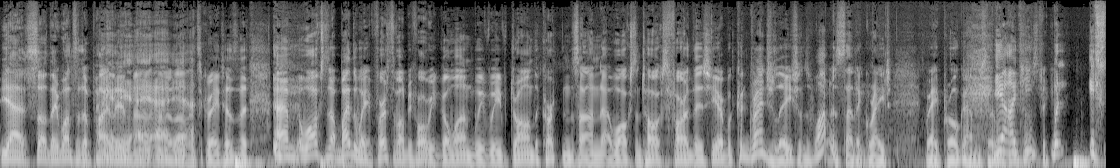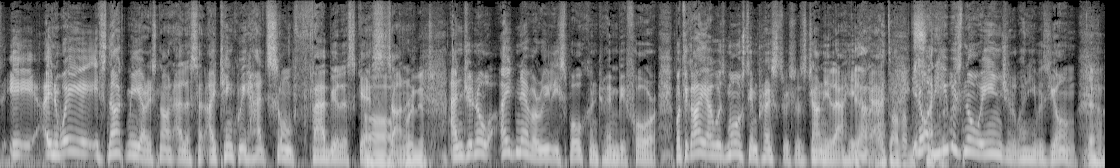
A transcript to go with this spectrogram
Yeah, so they wanted to pile in on, on it all. yeah. That's great, isn't it? Um, walks and by the way, first of all, before we go on, we've we've drawn the curtains on uh, walks and talks for this year. But congratulations! What is that a great, great program? So Yeah, I think. Well, it's in a way, it's not me or it's not Alison. I think we had some fabulous guests Oh, on brilliant. it, and you know, I'd never really spoken to him before. But the guy I was most impressed with was Johnny Lahey. Yeah, I thought that was you know, and he was no angel when he was young. Yeah.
